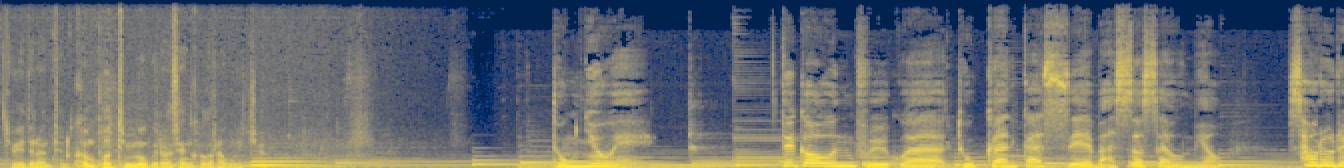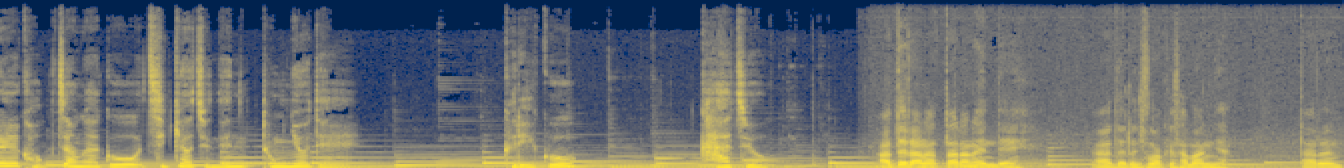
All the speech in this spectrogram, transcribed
저희들한테는 큰 버팀목이라고 생각을 하고 있죠. 동료애. 뜨거운 불과 독한 가스에 맞서 싸우며 서로를 걱정하고 지켜주는 동료들. 그리고 가족. 아들 하나, 딸 하나인데 아들은 중학교 3학년, 딸은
